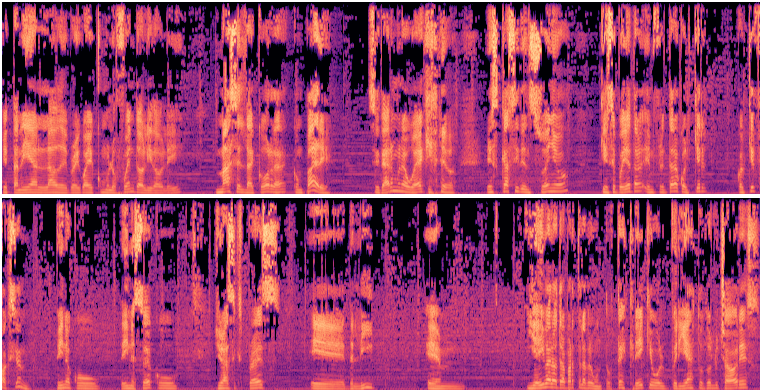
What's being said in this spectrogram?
que estarían al lado de Bray Wyatt como lo fue en WWE, más el Dark Hora, compadre. Se te arma una weá que pero es casi de ensueño que se podía enfrentar a cualquier cualquier facción. Pinnacle, The Inner Circle, Jurassic Express, eh, The Lead. Eh, y ahí va la otra parte de la pregunta. ¿Ustedes creen que volverían estos dos luchadores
